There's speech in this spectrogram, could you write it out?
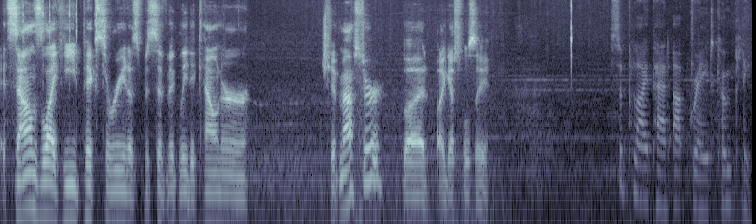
it sounds like he picked Serena specifically to counter Shipmaster, but I guess we'll see. Supply pad upgrade complete.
